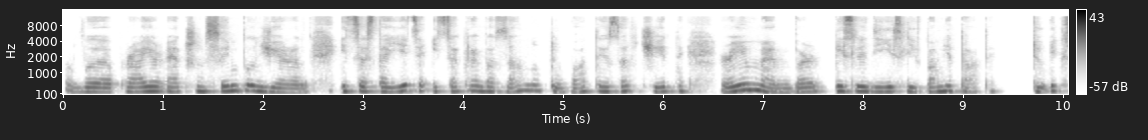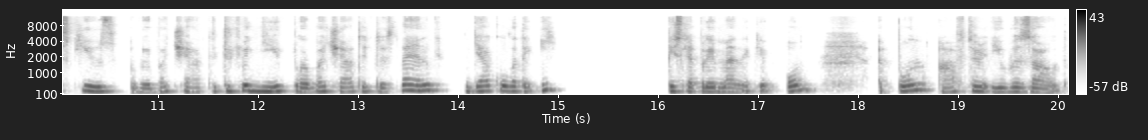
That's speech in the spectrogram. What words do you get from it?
в prior action simple gerund, і це стається, і це треба занотувати, завчити. Remember після дієслів пам'ятати. To excuse – вибачати, to forgive – пробачати, to thank – дякувати і після прийменників on, upon, after і without.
